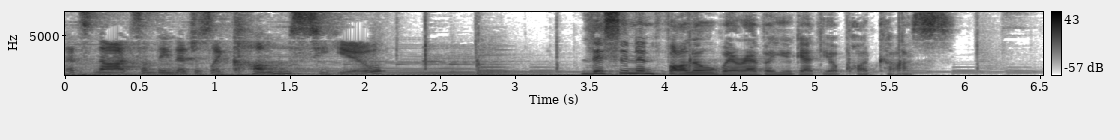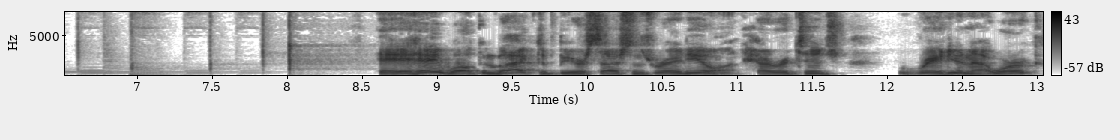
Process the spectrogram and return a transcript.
that's not something that just like comes to you. Listen and follow wherever you get your podcasts. Hey, hey, hey, welcome back to Beer Sessions Radio on Heritage Radio Network.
